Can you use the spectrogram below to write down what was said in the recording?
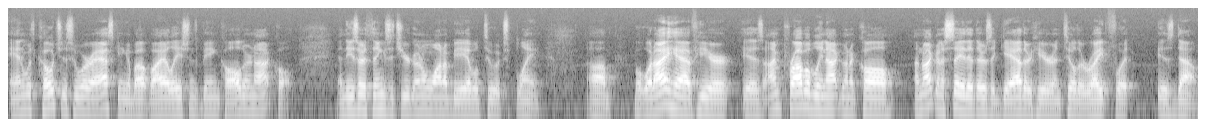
and with coaches who are asking about violations being called or not called. And these are things that you're going to want to be able to explain. Um, but what I have here is I'm probably not going to call, I'm not going to say that there's a gather here until the right foot is down.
